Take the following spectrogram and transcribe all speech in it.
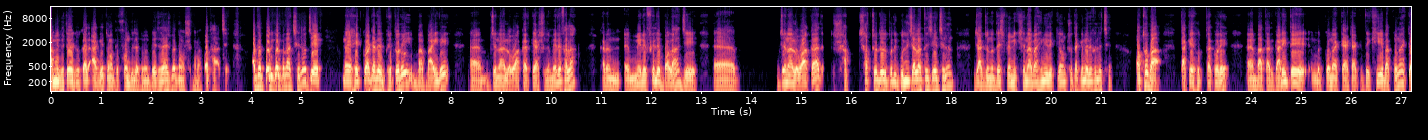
আমি ভেতরে ঢোকার আগে তোমাকে ফোন দিলে তুমি বেঁধে আসবে, তোমার সঙ্গে আমার কথা আছে। অর্থাৎ পরিকল্পনা ছিল যে হেডকোয়ার্টারের ভেতরেই বা বাইরে জেনারেল ওয়াকারকে আসলে মেরে ফেলা। কারণ মেরে ফেলে বলা যে জেনারেল ওয়াকার ছাত্রদের উপরে গুলি চালাতে চেয়েছিলেন, যার জন্য দেশপ্রেমিক সেনাবাহিনীর একটি অংশ তাকে মেরে ফেলেছে। অথবা তাকে হত্যা করে বা তার গাড়িতে কোনো একটা অ্যাটাক দেখিয়ে বা কোনো একটা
